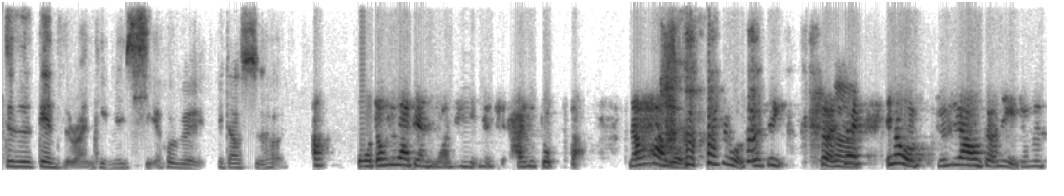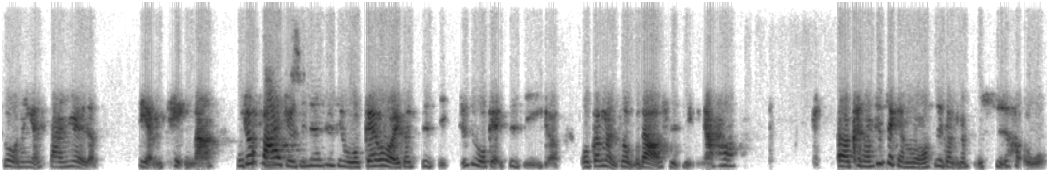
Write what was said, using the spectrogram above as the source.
就是电子软体里面写，会不会比较适合？我都是在电子软体里面写，还是做不到。然后我，就是我最近 对，所以因为我不是要跟你就是做那个三月的点评嘛，我就发觉这件事情，我给我一个自己，就是我给自己一个我根本做不到的事情。然后呃，可能是这个模式根本就不适合我，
